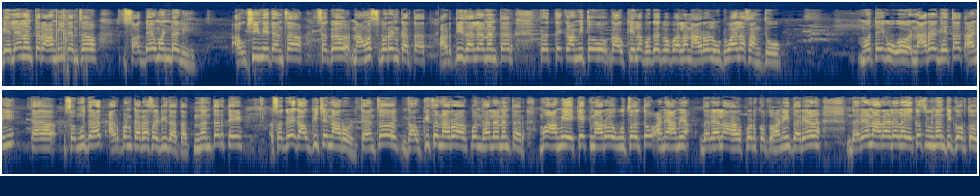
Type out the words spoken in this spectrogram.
गेल्यानंतर आम्ही त्यांचं स्वाध्याय मंडळी औषीने त्यांचा सगळं नामस्मरण करतात. आरती झाल्यानंतर प्रत्येक आम्ही तो गावकीला भगत बाबाला नारळ उठवायला सांगतो. मग ते नारळ घेतात आणि त्या समुद्रात अर्पण करायसाठी जातात. नंतर ते सगळे गावकीचे नारळ त्यांचं गावकीचं नारळ अर्पण झाल्यानंतर मग आम्ही एक एक नारळ उचलतो आणि आम्ही दर्याला अर्पण करतो. आणि दर्या दर्या नारायणाला एकच विनंती करतो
